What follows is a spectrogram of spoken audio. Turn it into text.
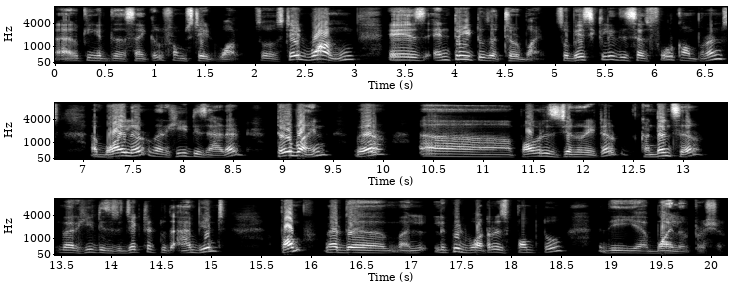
uh, looking at the cycle from state 1. So, state 1 is entry to the turbine. So, basically this has 4 components a boiler where heat is added, turbine where uh, power is generated, condenser where heat is rejected to the ambient, pump where the uh, liquid water is pumped to the uh, boiler pressure.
